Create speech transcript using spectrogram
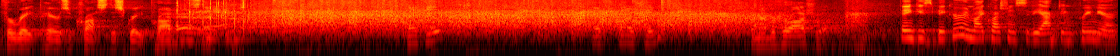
for ratepayers across this great province. Thank you. Thank you. Next question, the member for Oshawa. Thank you, Speaker, and my question is to the Acting Premier.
